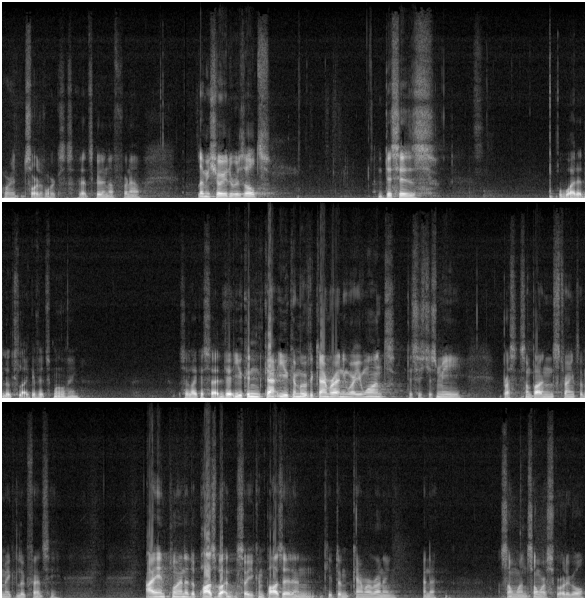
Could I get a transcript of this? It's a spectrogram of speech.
or it sort of works, so that's good enough for now. Let me show you the results. This is what it looks like if it's moving. So like I said, you can you can move the camera anywhere you want. This is just me pressing some buttons, trying to make it look fancy. I implemented the pause button so you can pause it and keep the camera running, and then someone somewhere scored a goal.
